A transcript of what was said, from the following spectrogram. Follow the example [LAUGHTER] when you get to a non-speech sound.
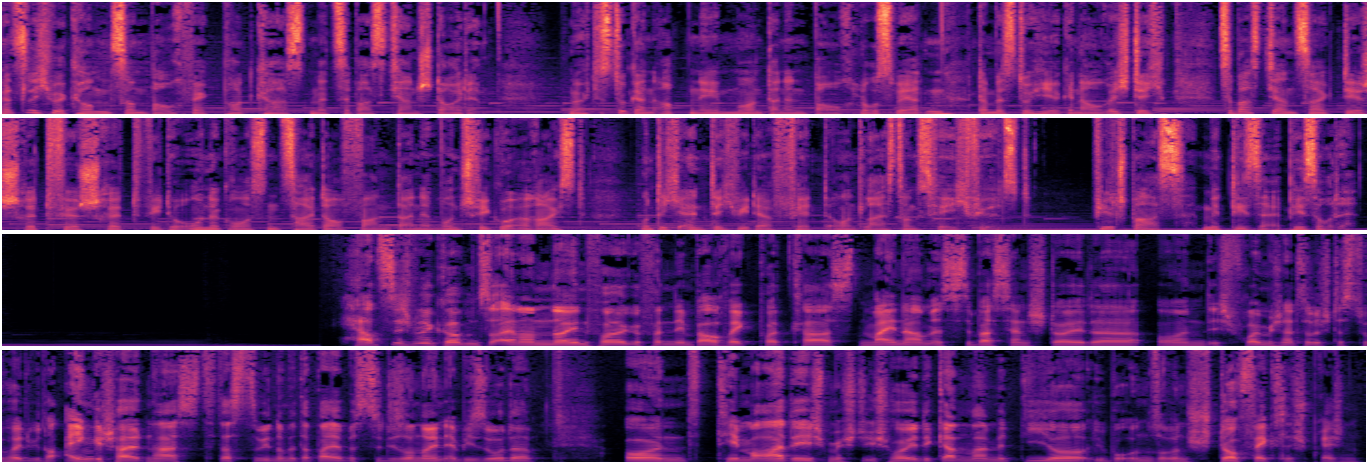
Herzlich willkommen zum Bauchweg-Podcast mit Sebastian Steude. Möchtest du gern abnehmen und deinen Bauch loswerden? Dann bist du hier genau richtig. Sebastian zeigt dir Schritt für Schritt, wie du ohne großen Zeitaufwand deine Wunschfigur erreichst und dich endlich wieder fit und leistungsfähig fühlst. Viel Spaß mit dieser Episode. Herzlich willkommen zu einer neuen Folge von dem Bauchweg-Podcast. Mein Name ist Sebastian Steude und ich freue mich natürlich, dass du heute wieder eingeschaltet hast, dass du wieder mit dabei bist zu dieser neuen Episode. Und thematisch möchte ich heute gern mal mit dir über unseren Stoffwechsel sprechen.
